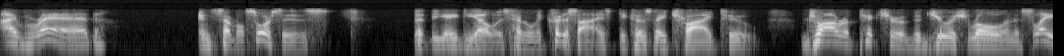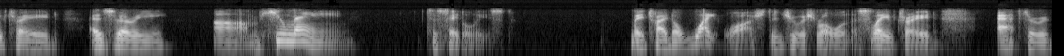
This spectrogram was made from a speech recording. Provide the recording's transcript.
I've read in several sources that the ADL was heavily criticized because they tried to draw a picture of the Jewish role in the slave trade as very um, humane, to say the least. They tried to whitewash the Jewish role in the slave trade after it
